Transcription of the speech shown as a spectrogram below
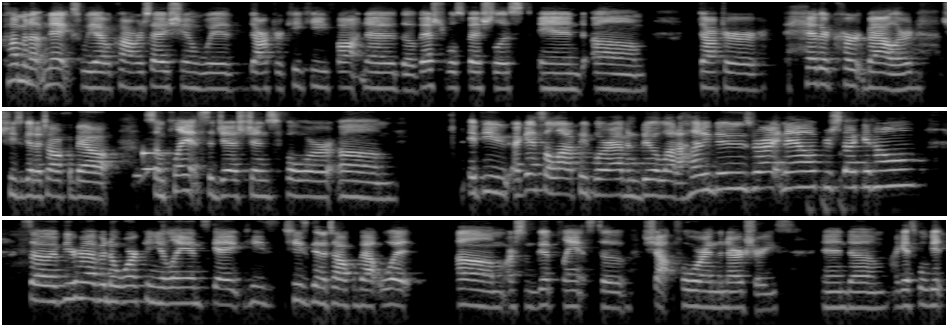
coming up next. We have a conversation with Dr. Kiki Fontenot, the vegetable specialist, and um, Dr. Heather Kirk Ballard. She's going to talk about some plant suggestions for um, if you. I guess a lot of people are having to do a lot of honeydews right now if you're stuck at home. So if you're having to work in your landscape, he's she's going to talk about what um, are some good plants to shop for in the nurseries. And um, I guess we'll get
